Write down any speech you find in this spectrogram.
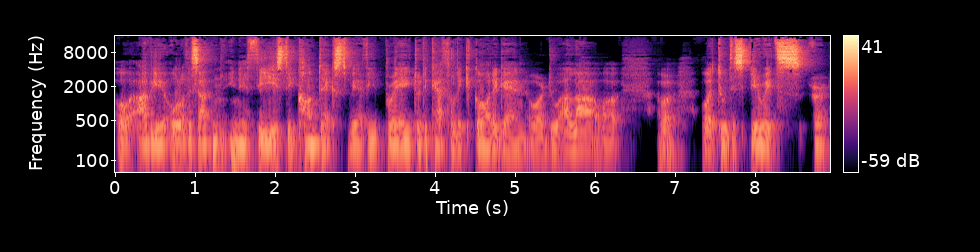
or are we all of a sudden in a theistic context where we pray to the Catholic God again, or to Allah, or or, or to the spirits? Or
